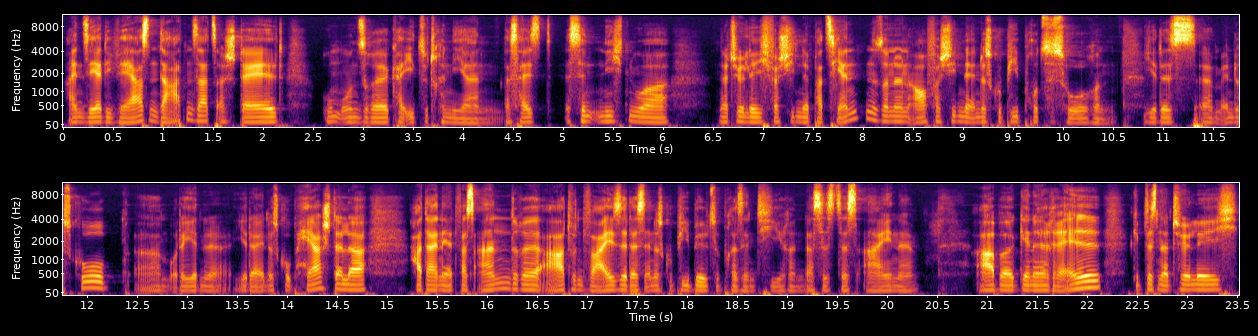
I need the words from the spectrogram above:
einen sehr diversen Datensatz erstellt, um unsere KI zu trainieren. Das heißt, es sind nicht nur natürlich verschiedene Patienten, sondern auch verschiedene Endoskopieprozessoren. Jedes ähm, Endoskop ähm, oder jede, jeder Endoskophersteller hat eine etwas andere Art und Weise, das Endoskopiebild zu präsentieren. Das ist das eine. Aber generell gibt es natürlich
